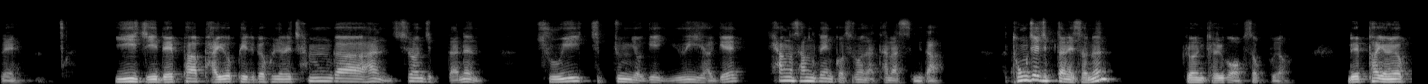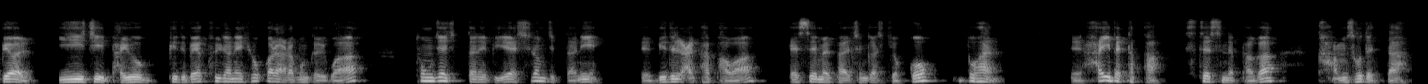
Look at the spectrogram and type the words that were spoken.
네, 이지 뇌파 바이오 피드백 훈련에 참가한 실험 집단은 주의 집중력이 유의하게 향상된 것으로 나타났습니다. 통제 집단에서는 그런 결과 없었고요. 뇌파 영역별 EEG 바이오 피드백 훈련의 효과를 알아본 결과 통제 집단에 비해 실험 집단이 예, 미들 알파파와 SML파를 증가시켰고 또한 예, 하이 베타파, 스트레스 뇌파가 감소됐다.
